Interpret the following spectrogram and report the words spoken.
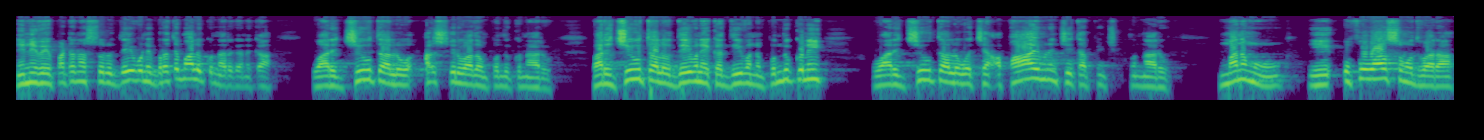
నిన్నవే పట్టణస్థులు దేవుని బ్రతిమాలుకున్నారు కనుక వారి జీవితాలు ఆశీర్వాదం పొందుకున్నారు. వారి జీవితాలు దేవుని యొక్క దీవెన పొందుకుని వారి జీవితాల్లో వచ్చే అపాయం నుంచి తప్పించుకున్నారు. మనము ఈ ఉపవాసము ద్వారా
